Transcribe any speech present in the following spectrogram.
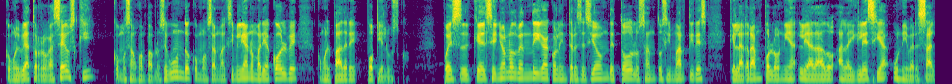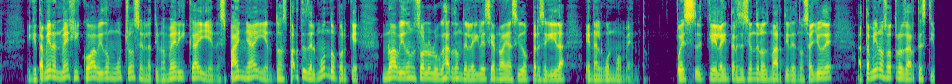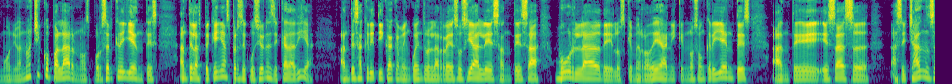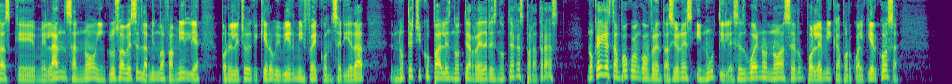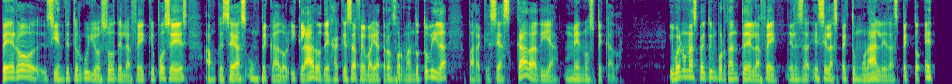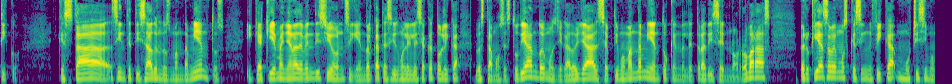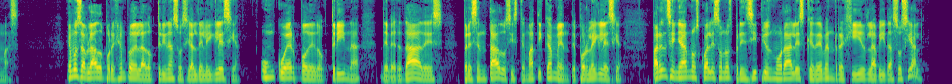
como el Beato Rogasewski, como San Juan Pablo II, como San Maximiliano María Colbe, como el padre Popielusco. pues eh, que el Señor nos bendiga con la intercesión de todos los santos y mártires que la gran Polonia le ha dado a la Iglesia Universal. Y que también en México ha habido muchos, en Latinoamérica y en España y en todas partes del mundo, porque no ha habido un solo lugar donde la Iglesia no haya sido perseguida en algún momento. Pues eh, que la intercesión de los mártires nos ayude a también nosotros dar testimonio, a no achicopalarnos por ser creyentes ante las pequeñas persecuciones de cada día, ante esa crítica que me encuentro en las redes sociales, ante esa burla de los que me rodean y que no son creyentes, ante esas eh, acechanzas que me lanzan, ¿no? Incluso a veces la misma familia por el hecho de que quiero vivir mi fe con seriedad. No te achicopales, no te arredres, no te hagas para atrás. No caigas tampoco en confrontaciones inútiles. Es bueno no hacer polémica por cualquier cosa pero siéntete orgulloso de la fe que posees, aunque seas un pecador. Y claro, deja que esa fe vaya transformando tu vida para que seas cada día menos pecador. Y bueno, un aspecto importante de la fe es el aspecto moral, el aspecto ético, que está sintetizado en los mandamientos y que aquí en Mañana de Bendición, siguiendo el Catecismo de la Iglesia Católica, lo estamos estudiando. Hemos llegado ya al séptimo mandamiento, que en la letra dice no robarás, pero que ya sabemos que significa muchísimo más. Hemos hablado, por ejemplo, de la doctrina social de la Iglesia, un cuerpo de doctrina, de verdades, presentado sistemáticamente por la Iglesia para enseñarnos cuáles son los principios morales que deben regir la vida social,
